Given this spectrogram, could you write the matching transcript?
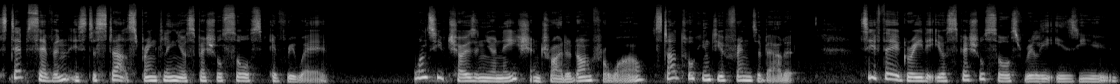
Step seven is to start sprinkling your special sauce everywhere. Once you've chosen your niche and tried it on for a while, start talking to your friends about it. See if they agree that your special sauce really is you.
